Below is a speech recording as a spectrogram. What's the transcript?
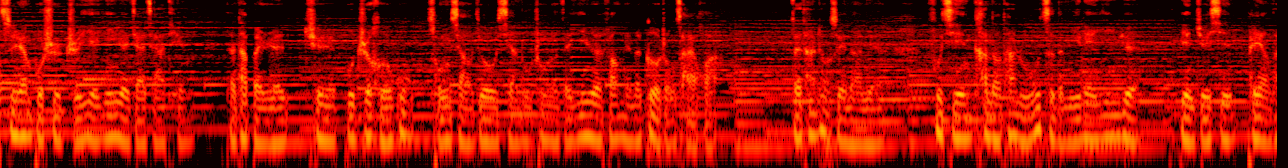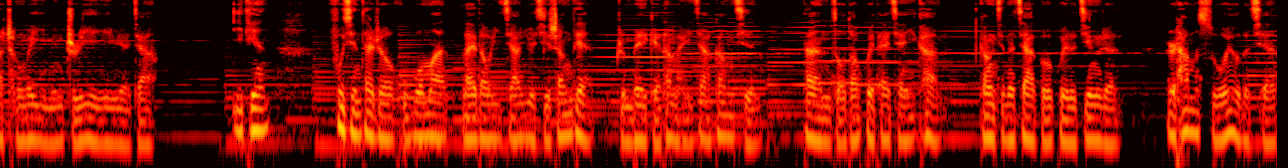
虽然不是职业音乐家家庭。但他本人却不知何故，从小就显露出了在音乐方面的各种才华。在他六岁那年，父亲看到他如此的迷恋音乐，便决心培养他成为一名职业音乐家。一天，父亲带着胡伯曼来到一家乐器商店，准备给他买一架钢琴。但走到柜台前一看，钢琴的价格贵得惊人，而他们所有的钱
